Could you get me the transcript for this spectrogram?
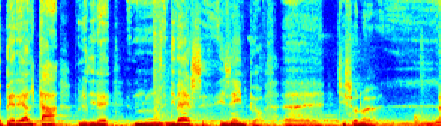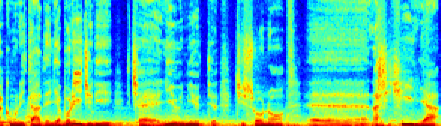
e per realtà, voglio dire, mh, diverse. Esempio, eh, ci sono la comunità degli aborigeni, c'è gli Inuit, ci sono eh, la Sicilia,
